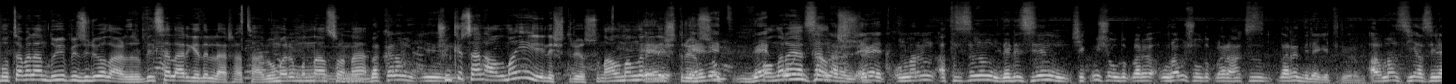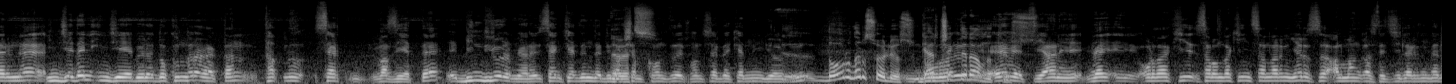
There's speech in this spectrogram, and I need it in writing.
Muhtemelen duyup üzülüyorlardır. Bilseler gelirler hatta abi. Umarım bundan sonra... Bakalım e, Çünkü sen Almanya'yı eleştiriyorsun, Almanları Evet, eleştiriyorsun. Evet ve Onlara ayakta alkışlıyor. evet onların atasının dedesinin çekmiş oldukları uğramış oldukları haksızlıkları dile getiriyorum. Alman siyasilerine inceden inceye böyle dokunduraraktan tatlı sert vaziyette e, bindiriyorum yani sen kendin de dün Evet. akşam konser- konserde kendin gördün. Ee, Doğruları söylüyorsun, Doğruları- gerçekleri anlatıyorsun. Evet yani ve e, oradaki salondaki insanların yarısı Alman gazetecilerinden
